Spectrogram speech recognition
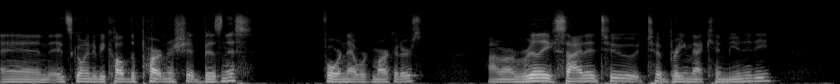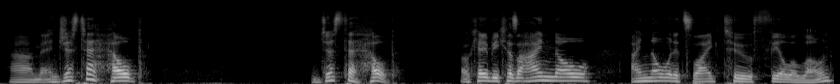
and it's going to be called the Partnership Business for network marketers. I'm really excited to to bring that community um, and just to help, just to help, okay? Because I know I know what it's like to feel alone.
